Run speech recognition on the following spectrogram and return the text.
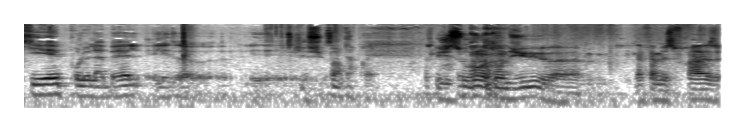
qui est pour le label et les, euh, les, interprètes. Parce que j'ai souvent entendu euh, la fameuse phrase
